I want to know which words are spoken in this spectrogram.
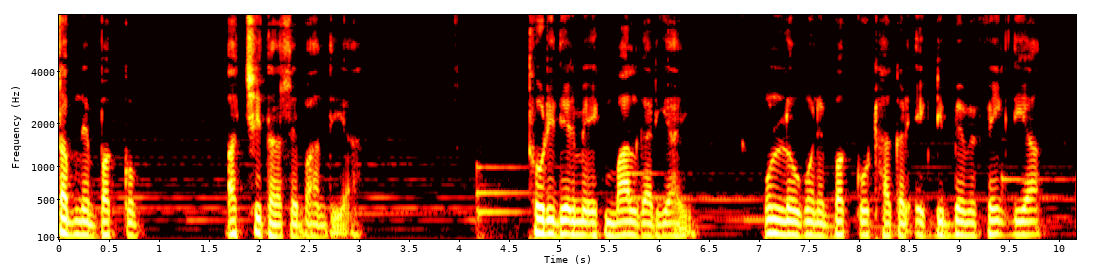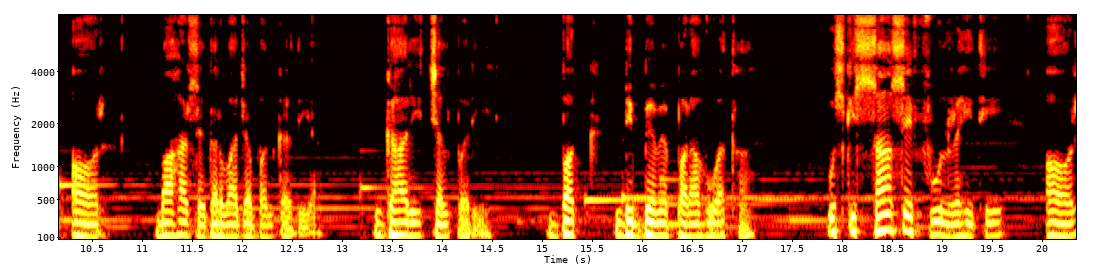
सबने बक को अच्छी तरह से बाँध दिया। थोड़ी देर में एक मालगाड़ी आई। उन लोगों ने बक को उठाकर एक डिब्बे में फेंक दिया और बाहर से दरवाज़ा बंद कर दिया। गाड़ी चल पड़ी। बक डिब्बे में पड़ा हुआ था। उसकी साँसें फूल रही थी। और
